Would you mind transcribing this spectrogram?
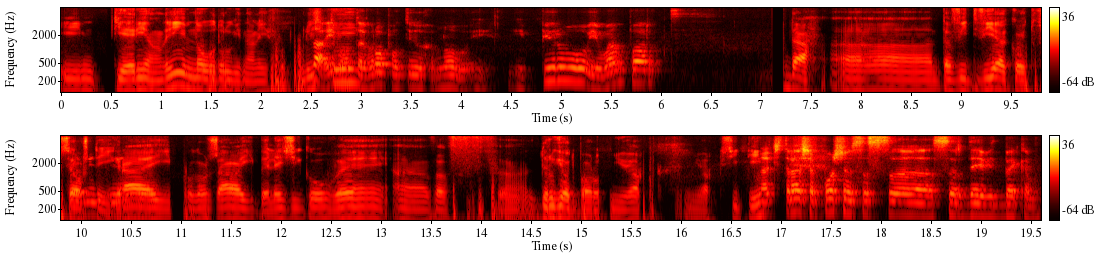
и Тиери Анри и много други нали, футболисти. Да, има от Европа отидоха много и, и Пиро, и Лампард, да, а, Давид Вия, който все още играе и продължава и бележи голове а, в а, други отбор от Нью Йорк, Нью Йорк Сити. Значи трябваше да почнем с а, сър Дейвид Бекъм.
